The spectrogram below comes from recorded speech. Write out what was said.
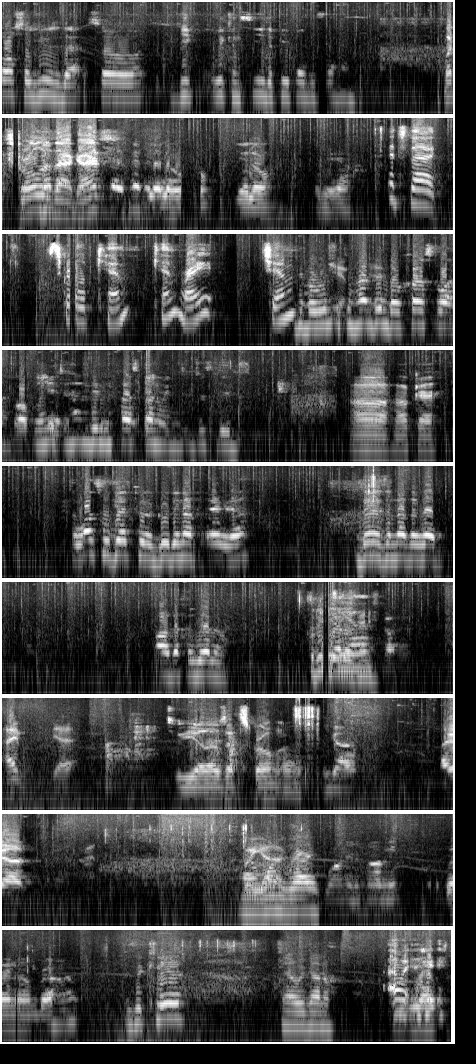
also use that so he, we can see the people before him. What scroll is that, guys? Yellow, yellow. Over here. It's the scroll of Kim. Kim, right? Chim? Yeah, but we need Chip, to hand yeah. in the first one. Oh, We need shit. to hand in the first one we just did. Oh, okay. So once we get to a good enough area, there's another red. Oh, that's a yellow. Three a yellows. yellow. here. I'm, yeah. Two yellows at the scroll. Alright, we got him. I got We got one right. one in Hami. Wait, no, bro. Is it clear? Yeah, we got him. Oh, wait, Yep. here-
